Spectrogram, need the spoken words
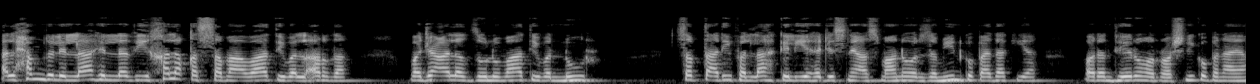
الحمد للہ خلق السماوات والارض وجا الظلمات و نور سب تعریف اللہ کے لیے ہے جس نے آسمانوں اور زمین کو پیدا کیا اور اندھیروں اور روشنی کو بنایا۔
